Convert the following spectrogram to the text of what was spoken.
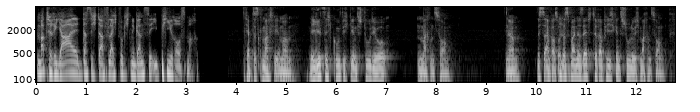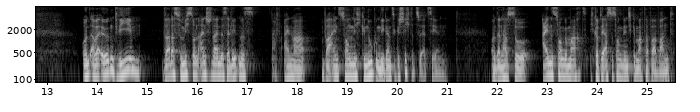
Material, dass ich da vielleicht wirklich eine ganze EP rausmache? Ich habe das gemacht wie immer. Mir geht's nicht gut, ich gehe ins Studio und mache einen Song. Ja, ist einfach so. Mhm. Das ist meine Selbsttherapie, ich gehe ins Studio, ich mache einen Song. Und aber irgendwie war das für mich so ein einschneidendes Erlebnis. Auf einmal war ein Song nicht genug, um die ganze Geschichte zu erzählen. Und dann hast du einen Song gemacht. Ich glaube, der erste Song, den ich gemacht habe, war Wand.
